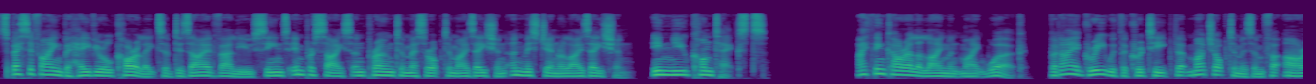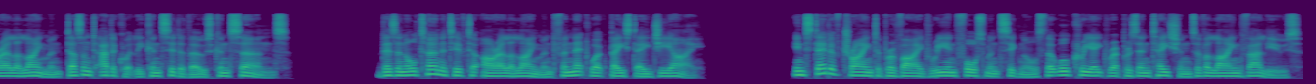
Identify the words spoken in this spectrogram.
Specifying behavioral correlates of desired value seems imprecise and prone to mesa-optimization and misgeneralization in new contexts. I think RL alignment might work, but I agree with the critique that much optimism for RL alignment doesn't adequately consider those concerns. There's an alternative to RL alignment for network based AGI. Instead of trying to provide reinforcement signals that will create representations of aligned values,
